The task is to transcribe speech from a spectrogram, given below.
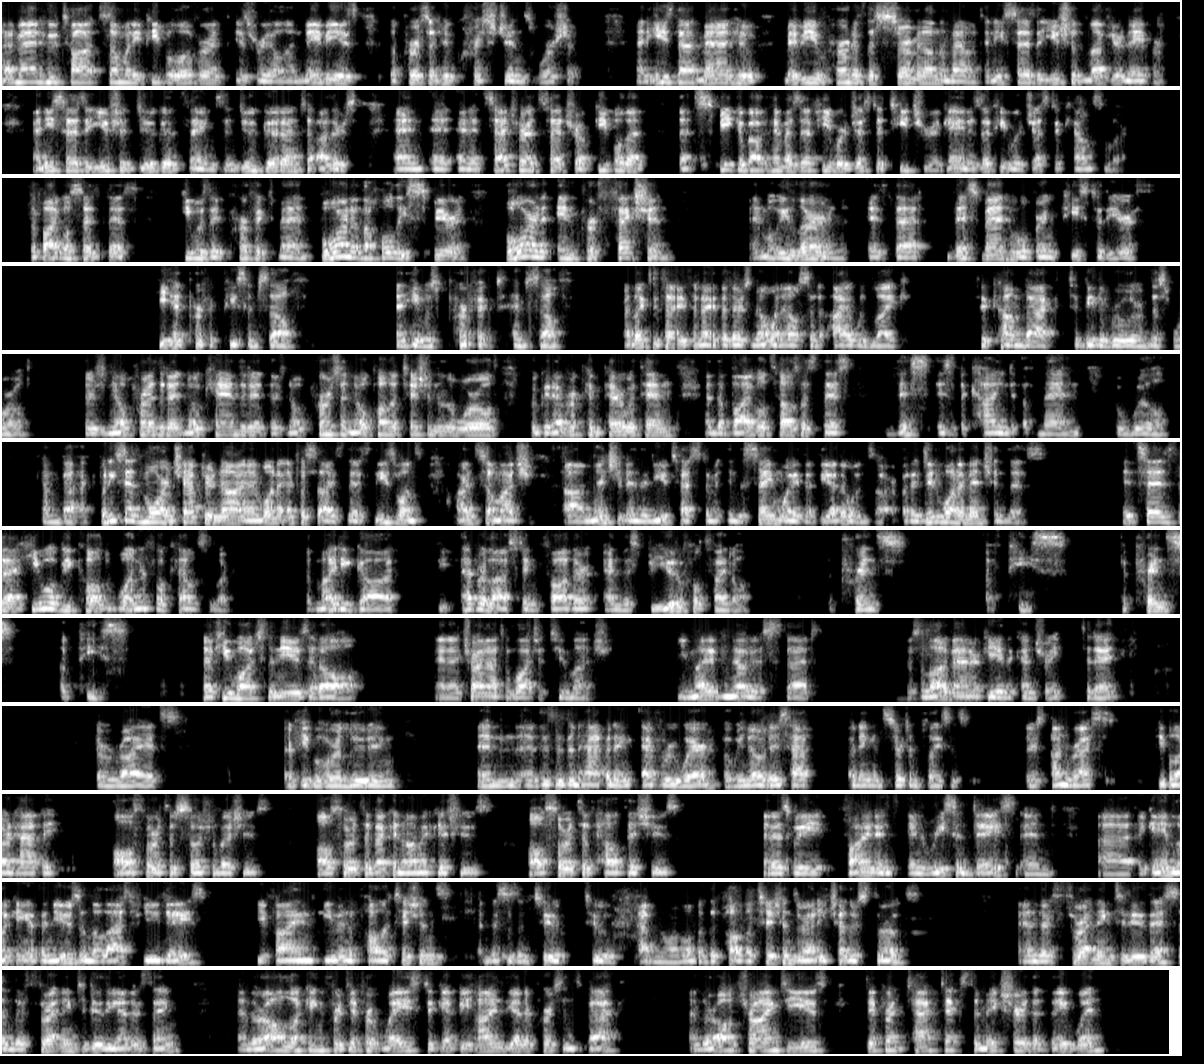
that man who taught so many people over in Israel and maybe is the person who Christians worship. And he's that man who maybe you've heard of the Sermon on the Mount, and he says that you should love your neighbor, and he says that you should do good things and do good unto others, and and, etc. etc. People that that speak about him as if he were just a teacher, again, as if he were just a counselor. The Bible says this he was a perfect man, born of the Holy Spirit, born in perfection. And what we learn is that this man who will bring peace to the earth, he had perfect peace himself, and he was perfect himself. I'd like to tell you tonight that there's no one else that I would like to come back to be the ruler of this world. There's no president, no candidate, there's no person, no politician in the world who could ever compare with him. And the Bible tells us this this is the kind of man who will come back. But he says more in chapter 9. I want to emphasize this. These ones aren't so much uh, mentioned in the New Testament in the same way that the other ones are. But I did want to mention this. It says that he will be called Wonderful Counselor, the Mighty God, the Everlasting Father, and this beautiful title, the Prince of Peace. The Prince of peace. Now, if you watch the news at all, and I try not to watch it too much, you might have noticed that there's a lot of anarchy in the country today. There are riots, there are people who are looting, and uh, this isn't happening everywhere, but we know it is happening in certain places. There's unrest, people aren't happy, all sorts of social issues, all sorts of economic issues, all sorts of health issues. And as we find in, in recent days, and uh, again, looking at the news in the last few days, you find even the politicians, and this isn't too too abnormal, but the politicians are at each other's throats, and they're threatening to do this, and they're threatening to do the other thing, and they're all looking for different ways to get behind the other person's back, and they're all trying to use different tactics to make sure that they win.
